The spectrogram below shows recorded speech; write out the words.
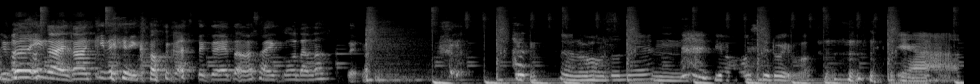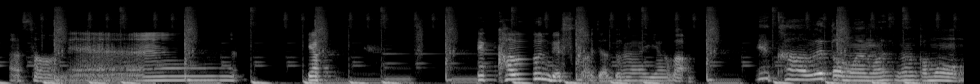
自分以外が綺麗に乾かしてくれたら最高だなって、なるほどうね。ん、いや、面白いわ。いやー、そうね。いや、え、買うんですか？じゃあ、ドライヤーは。え買うと思いますなんかも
